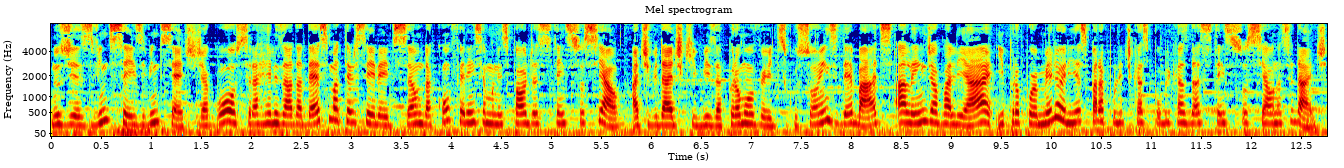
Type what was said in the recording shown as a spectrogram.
Nos dias 26 e 27 de agosto será realizada a 13ª edição da Conferência Municipal de Assistência Social, atividade que visa promover discussões e debates, além de avaliar e propor melhorias para políticas públicas da assistência social na cidade.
